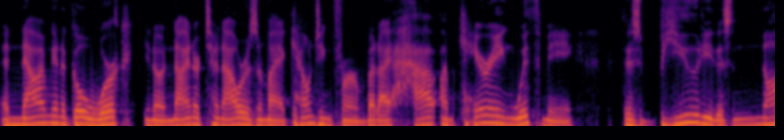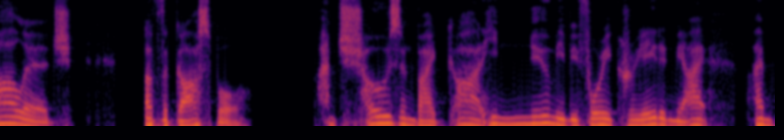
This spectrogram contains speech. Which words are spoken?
and now I'm going to go work, you know, nine or ten hours in my accounting firm. But I have, I'm carrying with me this beauty, this knowledge of the gospel. I'm chosen by God. He knew me before He created me. I, I'm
